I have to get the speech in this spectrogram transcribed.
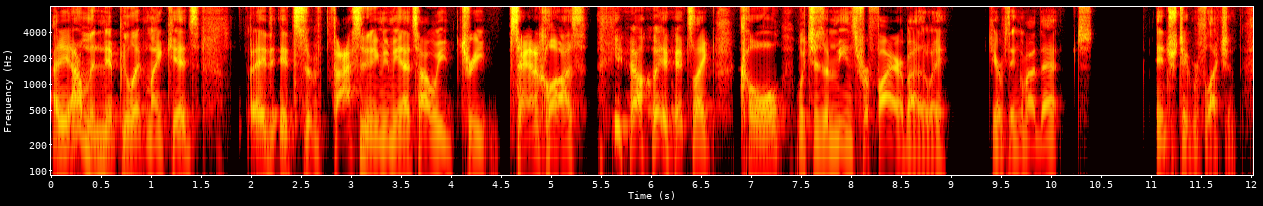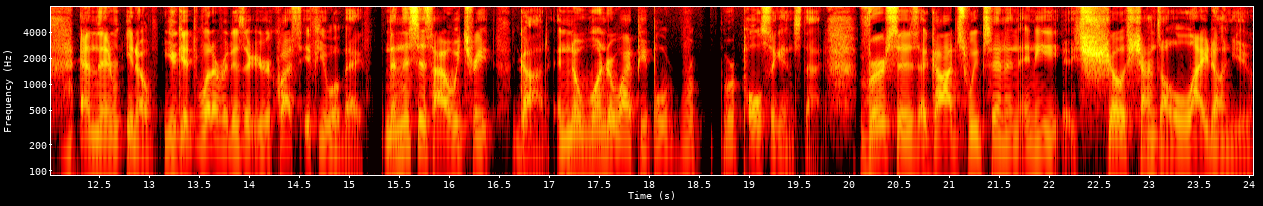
I, I don't manipulate my kids. It, it's fascinating to me. That's how we treat Santa Claus. You know, it's like coal, which is a means for fire, by the way. Do you ever think about that? Just interesting reflection. And then, you know, you get whatever it is that you request if you obey. And then this is how we treat God. And no wonder why people repulse against that. Versus a God sweeps in and, and he shows shines a light on you,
